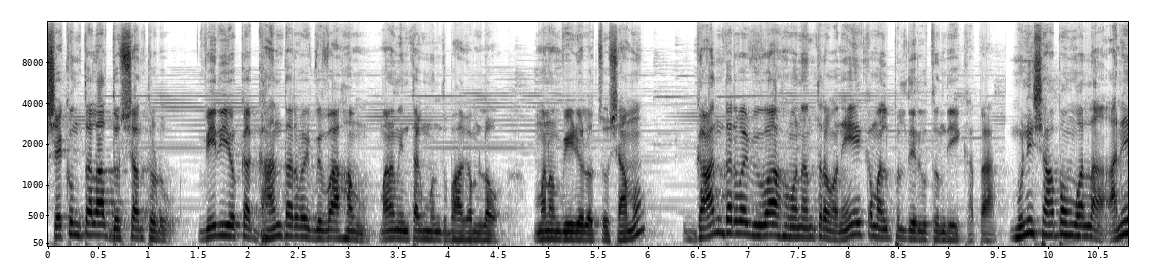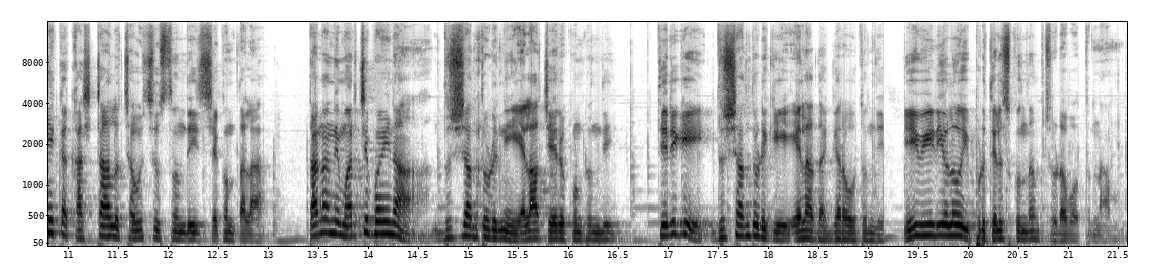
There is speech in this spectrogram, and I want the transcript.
శకుంతల దుష్యంతుడు. వీరి యొక్క గాంధర్వ వివాహం మనం ఇంతకు ముందు భాగంలో మనం వీడియోలో చూశాము. గాంధర్వ వివాహం అనంతరం అనేక మలుపులు తిరుగుతుంది ఈ కథ. ముని శాపం వల్ల అనేక కష్టాలు చవిచూస్తుంది శకుంతల. తనని మర్చిపోయిన దుష్యంతుడిని ఎలా చేరుకుంటుంది? తిరిగి దుష్యంతుడికి ఎలా దగ్గరవుతుంది? ఈ వీడియోలో ఇప్పుడు తెలుసుకుందాం చూడబోతున్నాము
